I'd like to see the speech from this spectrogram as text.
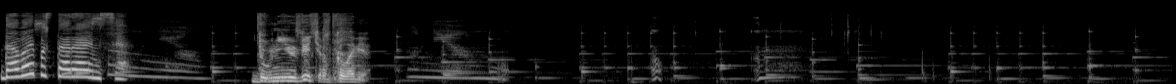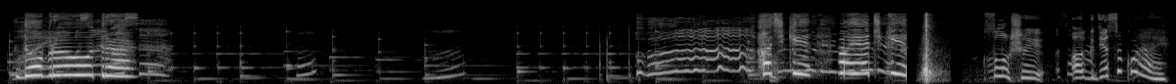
Давай постараемся. Да у нее ветер в голове. Слушай, а где Сакурай?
